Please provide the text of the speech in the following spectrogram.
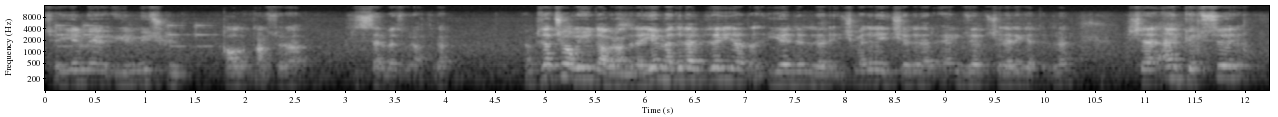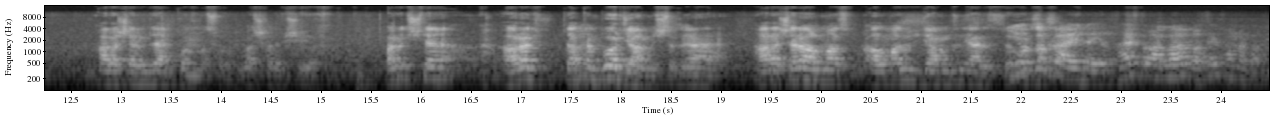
İşte 20 23 gün kaldıktan sonra bizi serbest bıraktılar. Yani bize çok iyi davrandılar. Yemediler bize yedirdiler, içmediler, içirdiler. En güzel şeyleri getirdiler. İşte en kötüsü araçlarımıza el konulması oldu. Başka da bir şey yok. Araç işte araç zaten borç almıştık. Yani. Araçları almaz, almazız canımızın yarısı. Yoksa aile yok. Hep Allah'a bakayım, ona bakayım.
